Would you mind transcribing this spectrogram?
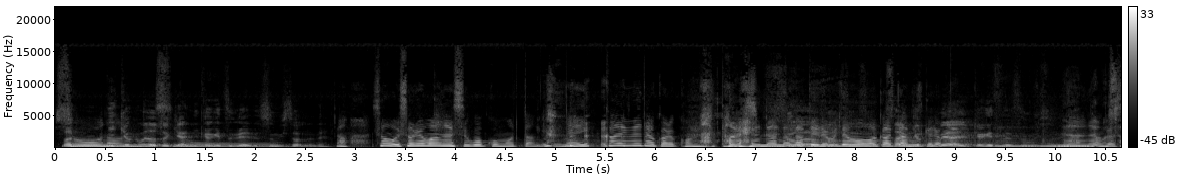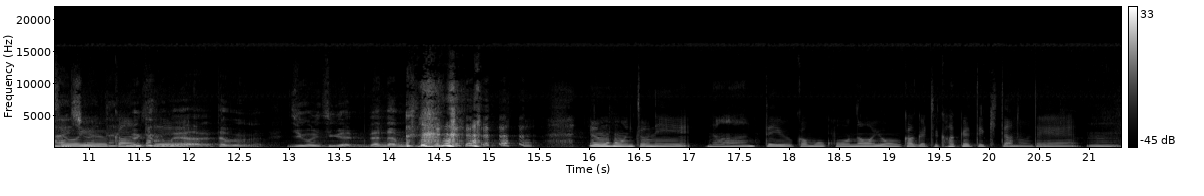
2そうなんですよ。曲目の時は2ヶ月ぐらいで済む人でね。あそうそれはねすごく思ったんですよね。1回目だからこんな大変なんだなってでもでも分かったんですけど。3曲目は1ヶ月で済むし、ななんかそういう感4じ曲目では多分15日ぐらいでだんだん でも本当になんていうかもうこの4ヶ月かけてきたのでうん。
